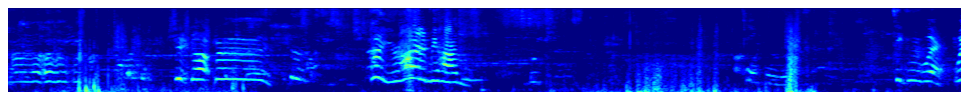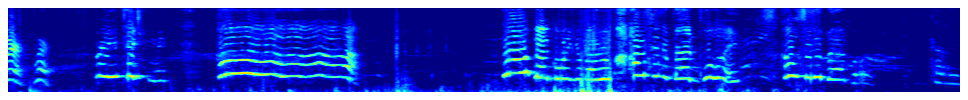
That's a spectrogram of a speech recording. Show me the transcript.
Oh, she got me! Hey, you're hiding behind me! Take me where? Where? Where? Where are you taking me? Ah! I'm not going to my room. I was in a bad boy. I was in a bad boy. Come here.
